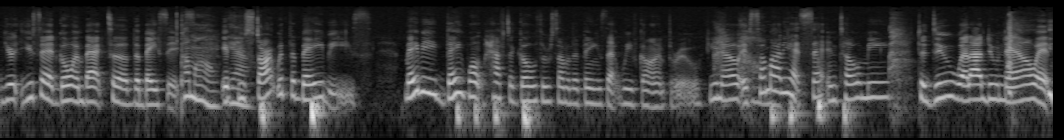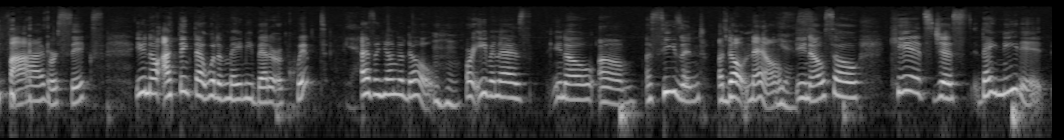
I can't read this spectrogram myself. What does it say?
you you said going back to the basics. Come on. If yeah. you start with the babies, maybe they won't have to go through some of the things that we've gone through. You know, if somebody had sat and told me to do what I do now at five or six, you know, I think that would have made me better equipped yeah. as a young adult mm-hmm. or even as, you know, um, a seasoned adult now, yes. you know. So kids just, they need it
